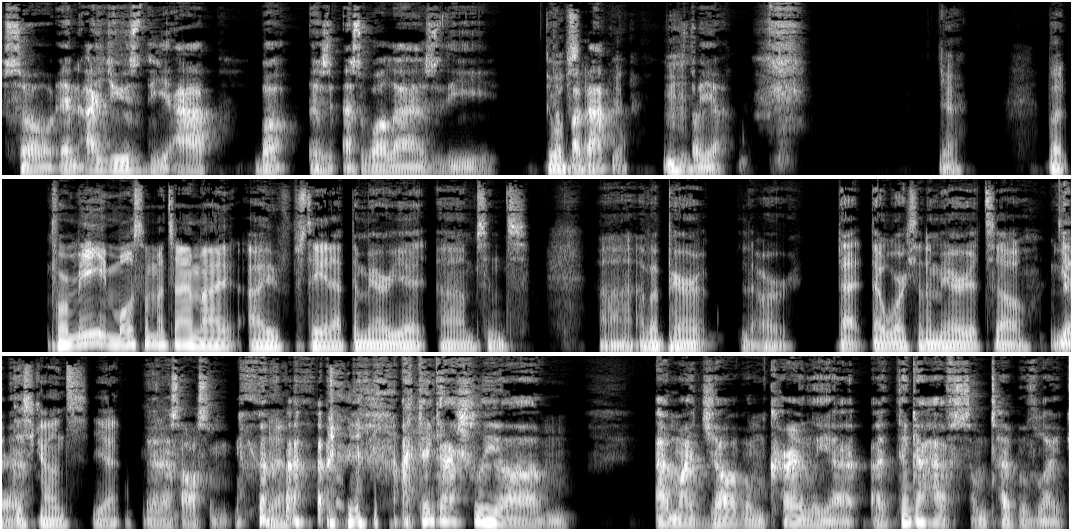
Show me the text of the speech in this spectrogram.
So, and I use the app, but as, as well as the, The the website, app. yeah. Mhm. So yeah, Yeah, but For me, most of my time, I I've stayed at the Marriott um, since uh, I have a parent or that that works at the Marriott, so get Yeah. discounts. Yeah, yeah, that's awesome. Yeah. I think actually, um, at my job I'm currently at, I think I have some type of like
